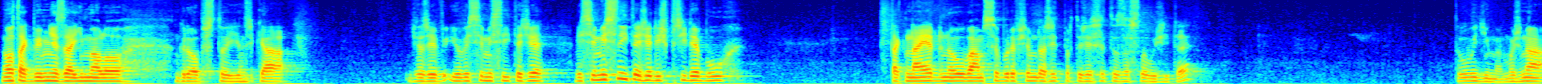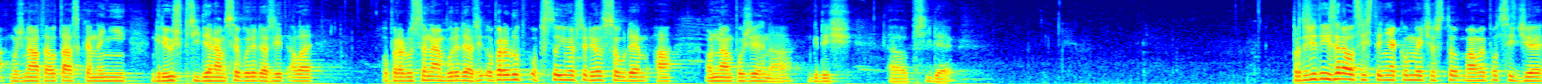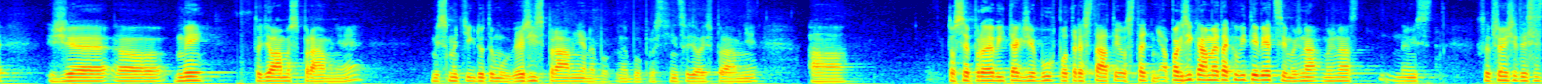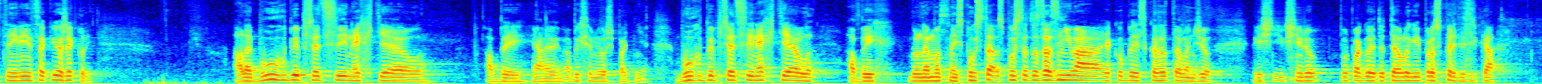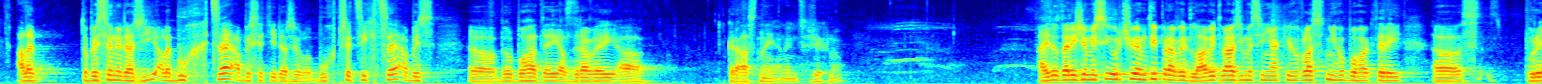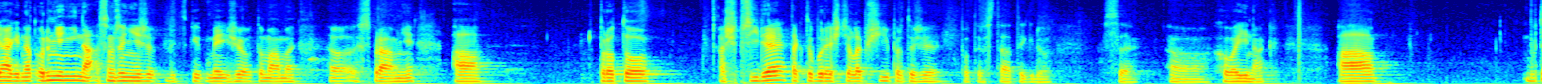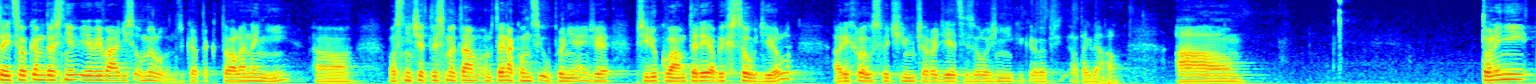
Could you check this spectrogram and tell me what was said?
no tak by mě zajímalo, kdo obstojí. On říká, že jo, vy si myslíte, že, vy si myslíte, že když přijde Bůh, tak najednou vám se bude všem dařit, protože si to zasloužíte? To uvidíme. Možná, možná ta otázka není, kdy už přijde, nám se bude dařit, ale opravdu se nám bude dařit. Opravdu obstojíme před jeho soudem a on nám požehná, když uh, přijde. Protože ty Izraelci, stejně jako my, často máme pocit, že, že uh, my to děláme správně, my jsme ti, kdo tomu věří správně, nebo, nebo prostě něco dělají správně, a to se projeví tak, že Bůh potrestá ty ostatní. A pak říkáme takové ty věci, možná, možná nevím, se přemýšlet, jestli jste někdy něco takového řekli. Ale Bůh by přeci nechtěl, aby, já nevím, abych se měl špatně. Bůh by přeci nechtěl, abych byl nemocný. Spousta, spousta to zaznívá jakoby z kazatelem, že Když, když někdo propaguje tu teologii prosperity, říká, ale to by se nedaří, ale Bůh chce, aby se ti dařilo. Bůh přeci chce, abys uh, byl bohatý a zdravý a krásný a nevím co všechno. A je to tady, že my si určujeme ty pravidla, vytváříme si nějakého vlastního boha, který uh, bude nějak jednat, odmění na, samozřejmě, že vždycky my že jo, to máme uh, správně. A proto, až přijde, tak to bude ještě lepší, protože potrestá ty, kdo se uh, chovají jinak. A Bůh tady celkem drsně je vyvádí z omylu. Říká, tak to ale není. A vlastně četli jsme tam, on to je na konci úplně, že přijdu k vám tedy, abych soudil a rychle usvědčím čaroděje, cizoložníky, krve a tak dál. A to není,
